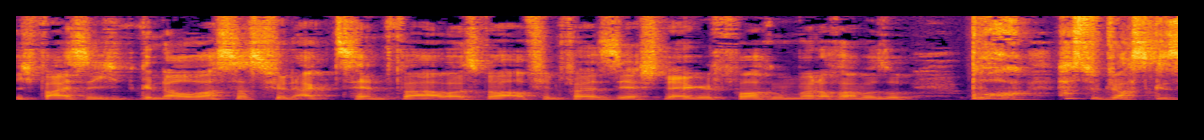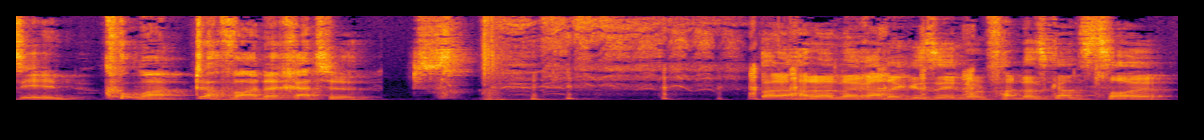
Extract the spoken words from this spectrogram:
ich weiß nicht genau, was das für ein Akzent war, aber es war auf jeden Fall sehr schnell gesprochen und man auf einmal so, boah, hast du das gesehen? Guck mal, da war eine Ratte. dann hat er eine Ratte gesehen und fand das ganz toll.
